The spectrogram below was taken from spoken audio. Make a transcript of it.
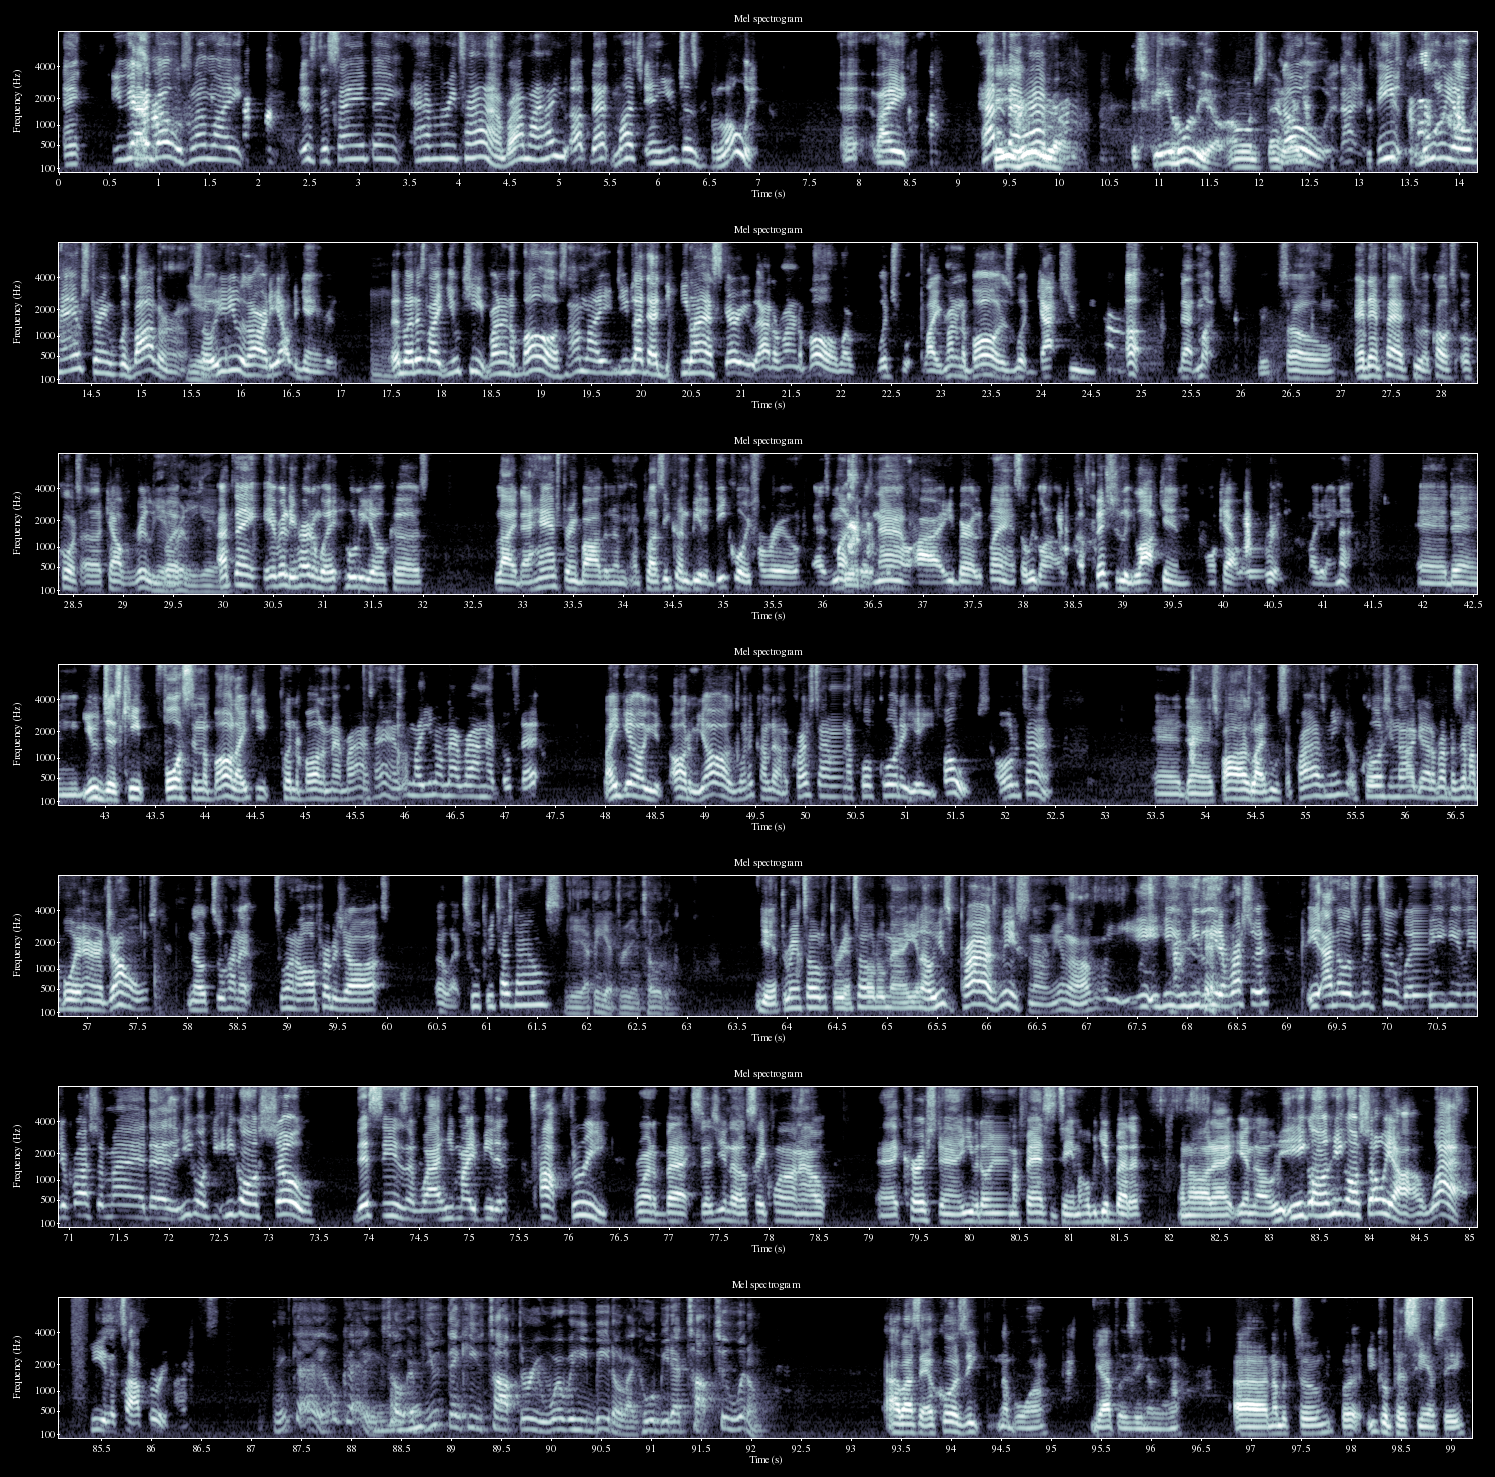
And you gotta go. So I'm like, it's the same thing every time, bro. I'm like, how you up that much and you just blow it? Uh, like, how did that happen? Julio. It's feed Julio. I don't understand. why- No, not, V- Julio hamstring was bothering him, so he was already out the game. Really. Mhm. But it's like you keep running the ball. So I'm like, you let that D line scare you out of running the ball, where- which like running the ball is what got you up that much. So and then pass to of course, of course, uh, Calvin Ridley. Yeah, but really, yeah. I think it really hurt him with Julio because like the hamstring bothered him, and plus he couldn't be the decoy for real as much. Because now, all right, he barely playing, so we're gonna officially lock in on Calvin Ridley, like it ain't nothing. And then you just keep forcing the ball, like you keep putting the ball in Matt Ryan's hands. I'm like, you know, Matt Ryan not built for that. Like he get all you all them yards when it come down to crunch time in that fourth quarter, yeah, he folds all the time. And then as far as like who surprised me, of course, you know, I gotta represent my boy Aaron Jones. You know, 200, 200 all-purpose yards, uh, like two, three touchdowns. yeah, I think he had three in total. Yeah, three in total, three in total, man. You know, he surprised me, son. You know, he he, he leading Russia. He, I know it's week two, but he, he leading Russia, man. That he gonna he gonna show this season why he might be the top three running back since you know Saquon out and Christian, even though he's my fantasy team, I hope he get better and all that. You know, he, he gonna he gonna show y'all why he in the top three, man. Okay, okay. So Mm-hmm. if you think he's top three, where would he be though? Like who would be that top two with him? I was about to say, of course, Zeke number one. Yeah, I put Zeke number one. Uh, number two, but you could put CMC,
